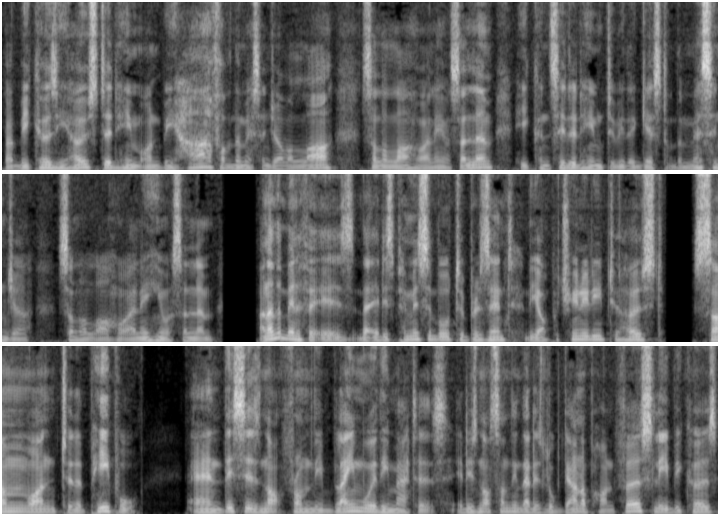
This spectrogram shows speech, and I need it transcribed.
but because he hosted him on behalf of the Messenger of Allah sallallahu alaihi wasallam, he considered him to be the guest of the Messenger sallallahu alaihi wasallam. Another benefit is that it is permissible to present the opportunity to host someone to the people. And this is not from the blameworthy matters. It is not something that is looked down upon. Firstly, because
